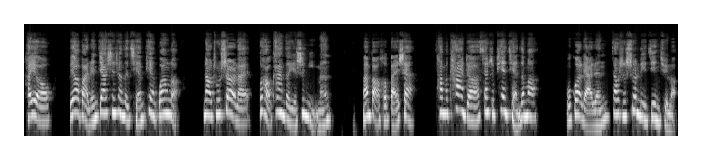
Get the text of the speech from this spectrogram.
还有，不要把人家身上的钱骗光了，闹出事儿来，不好看的也是你们。”满宝和白善，他们看着像是骗钱的吗？不过俩人倒是顺利进去了。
